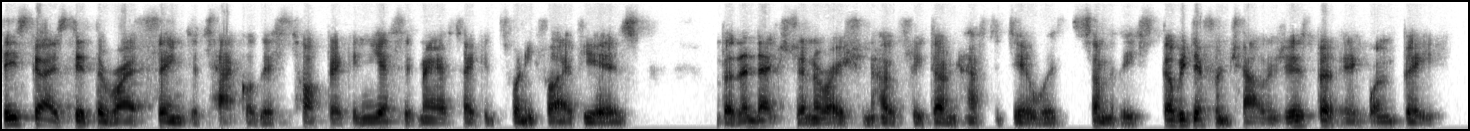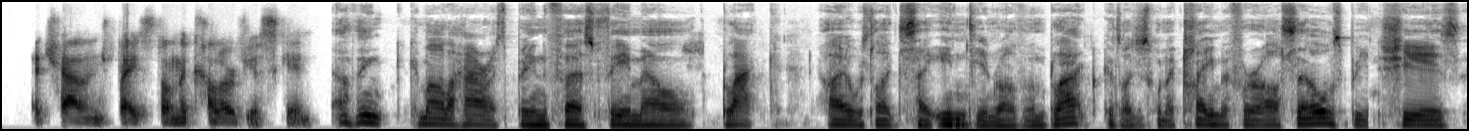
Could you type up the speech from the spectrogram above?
these guys did the right thing to tackle this topic. And yes, it may have taken 25 years, but the next generation hopefully don't have to deal with some of these. There'll be different challenges, but it won't be a challenge based on the color of your skin. I think Kamala Harris being the first female black I always like to say Indian rather than black because I just want to claim it for ourselves. But she is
